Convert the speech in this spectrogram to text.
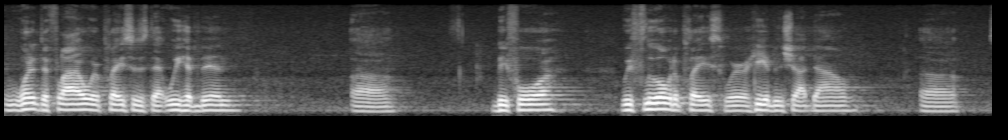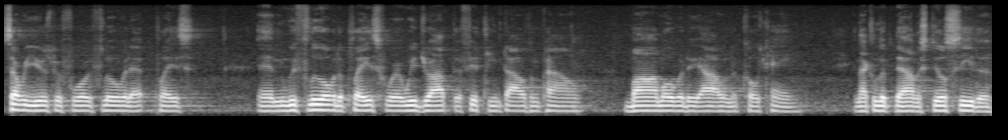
wanted to fly over the places that we had been uh, before. We flew over the place where he had been shot down uh, several years before. We flew over that place. And we flew over the place where we dropped a 15,000 pound bomb over the island of Tang. And I could look down and still see the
